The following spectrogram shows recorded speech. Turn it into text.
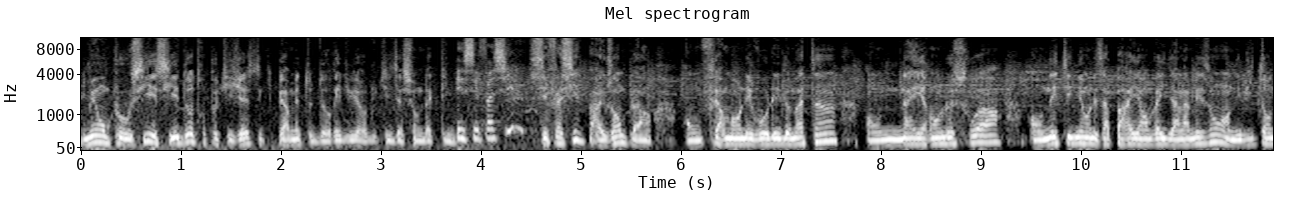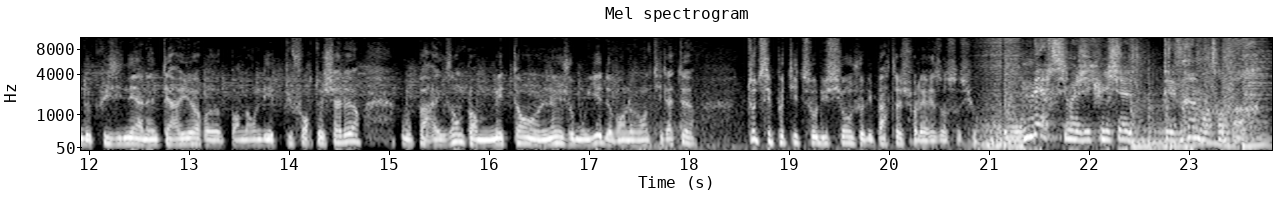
Mais on peut aussi essayer d'autres petits gestes qui permettent de réduire l'utilisation de la clim. Et c'est facile? C'est facile, par exemple, en, en fermant les volets le matin, en aérant le soir, en éteignant les appareils en veille dans la maison, en évitant de cuisiner à l'intérieur euh, pendant les plus fortes chaleurs, ou par exemple en mettant un linge mouillé devant le ventilateur. Toutes ces petites solutions, je les partage sur les réseaux sociaux. Merci Magique Michel, t'es vraiment trop fort.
